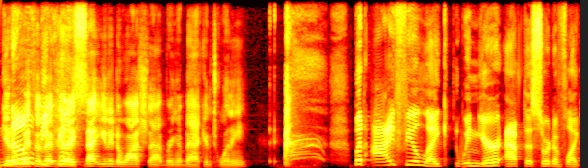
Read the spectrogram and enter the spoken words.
Get no, a whiff of it be like because- that you need to watch that bring it back in 20 But I feel like when you're at the sort of like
